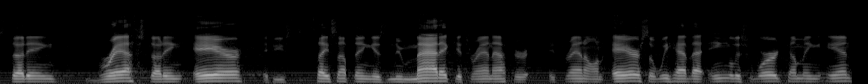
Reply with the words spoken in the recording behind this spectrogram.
studying breath, studying air. If you say something is pneumatic, it's ran after it's ran on air, so we have that English word coming in.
